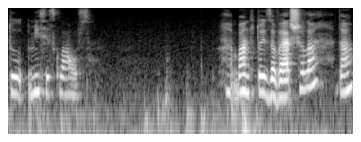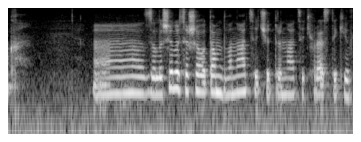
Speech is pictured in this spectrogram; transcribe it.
ту місіс Клаус бант той завершила, так. Е, Залишилося ще отам 12 чи 13 хрестиків.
